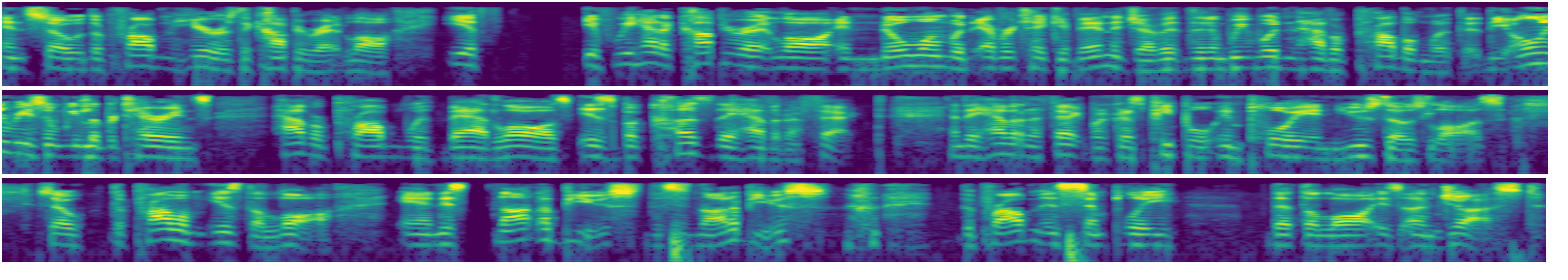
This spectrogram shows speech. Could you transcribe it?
And so the problem here is the copyright law. If if we had a copyright law and no one would ever take advantage of it, then we wouldn't have a problem with it. The only reason we libertarians have a problem with bad laws is because they have an effect. And they have an effect because people employ and use those laws. So the problem is the law. And it's not abuse. This is not abuse. the problem is simply that the law is unjust.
